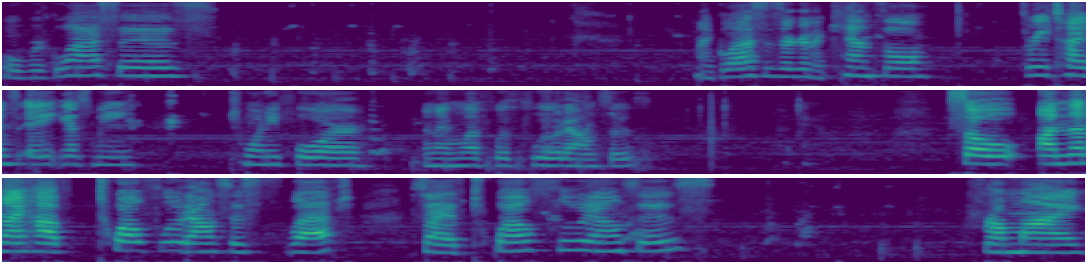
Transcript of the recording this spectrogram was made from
over glasses. My glasses are going to cancel. 3 times 8 gives me 24 and I'm left with fluid ounces. So, and then I have 12 fluid ounces left. So I have 12 fluid ounces from my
